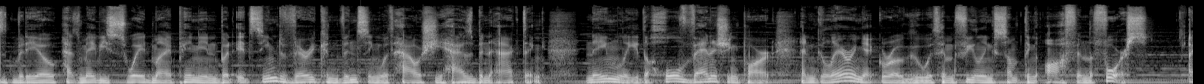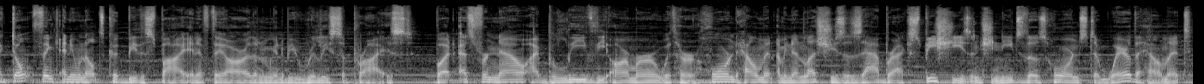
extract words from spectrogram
the video has maybe swayed my opinion, but it seemed very convincing with how she has been acting. Namely, the whole vanishing part and glaring at Grogu with him feeling something off in the Force. I don't think anyone else could be the spy, and if they are, then I'm going to be really surprised. But as for now, I believe the armorer with her horned helmet, I mean, unless she's a Zabrak species and she needs those horns to wear the helmet,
